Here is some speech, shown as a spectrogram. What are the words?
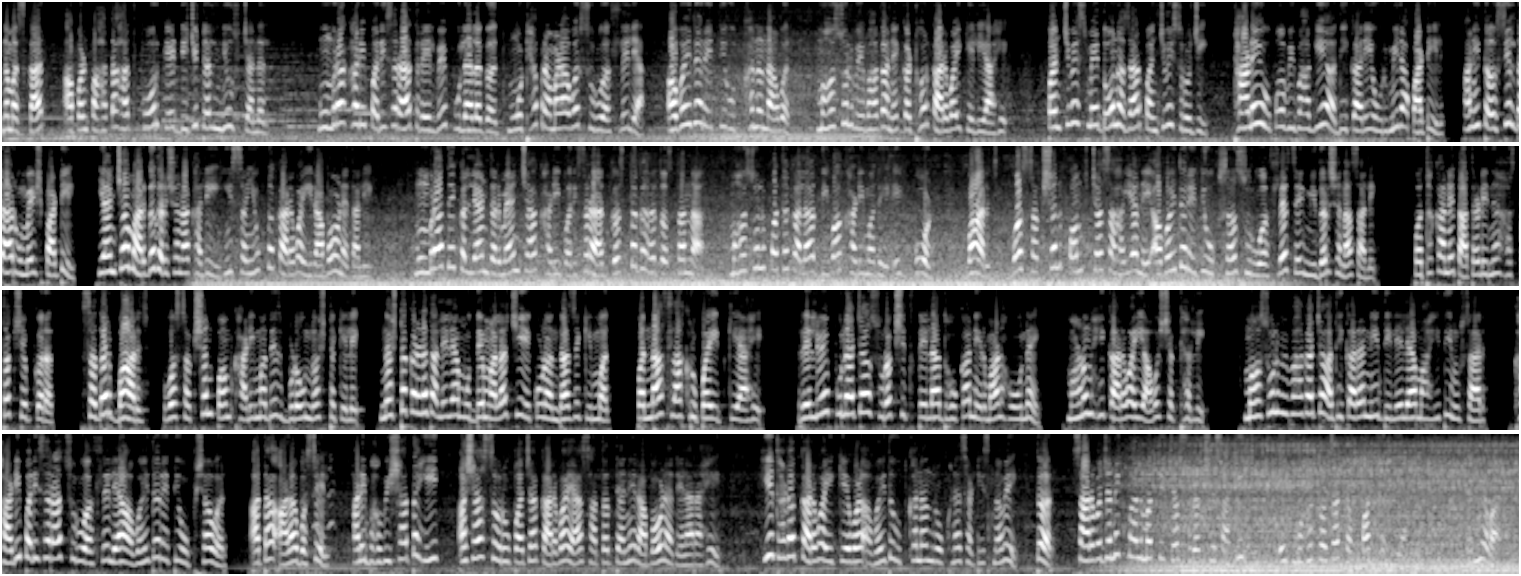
नमस्कार आपण पाहत आहात four K digital news channel. Mumbra खाडी परिसरात रेल्वे पुलालगत मोठ्या प्रमाणावर सुरू असलेल्या अवैध रेती उत्खननावर महसूल विभागाने कठोर कारवाई केली आहे. पंचवीस मे दोन हजार पंचवीस रोजी ठाणे उपविभागीय अधिकारी उर्मिला पाटील आणि तहसीलदार उमेश पाटील यांच्या मार्गदर्शनाखाली ही संयुक्त कारवाई राबवण्यात आली. मुंब्रा ते कल्याण दरम्यानच्या खाडी परिसरात गस्त घालत असताना महसूल पथकाला दिवा खाडीमध्ये एक बोट बार्ज व सक्शन पंपच्या सहाय्याने अवैध रेती उपसा सुरू असल्याचे निदर्शनास आले. पथकाने तातडीने हस्तक्षेप करत सदर बार्ज व सक्शन पंप खाडीमध्येच बुडवून नष्ट केले. नष्ट करण्यात आलेल्या मुद्देमालाची एकूण अंदाजे किंमत पन्नास लाख रुपये इतकी आहे. रेल्वे पुलाच्या सुरक्षिततेला धोका निर्माण होऊ नये म्हणून ही कारवाई आवश्यक ठरली. महसूल विभागाच्या अधिकाऱ्यांनी दिलेल्या माहितीनुसार खाडी परिसरात सुरू असलेल्या अवैध रेती उपशावर आता आळा बसेल आणि भविष्यातही अशा स्वरूपाच्या कारवाया सातत्याने राबवण्यात येणार आहे. ही धडक कारवाई केवळ अवैध उत्खनन रोखण्यासाठीच नव्हे तर सार्वजनिक मालमत्तेच्या सुरक्षेसाठीही एक महत्त्वाचा टप्पा ठरली आहे. धन्यवाद.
